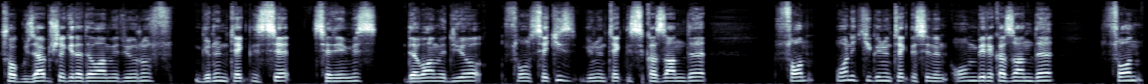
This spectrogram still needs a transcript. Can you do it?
Çok güzel bir şekilde devam ediyoruz. Günün teklisi serimiz devam ediyor. Son 8 günün teklisi kazandı. Son 12 günün teklisinin 11'i kazandı. Son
